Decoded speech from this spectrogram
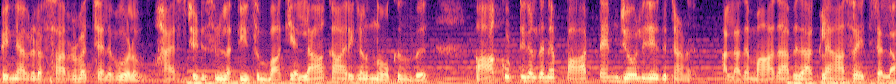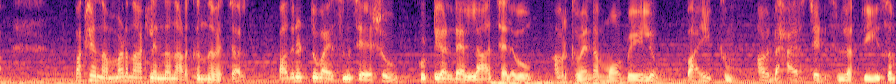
പിന്നെ അവരുടെ സർവ ചെലവുകളും ഹയർ സ്റ്റഡീസിനുള്ള ഫീസും ബാക്കി എല്ലാ കാര്യങ്ങളും നോക്കുന്നത് ആ കുട്ടികൾ തന്നെ പാർട്ട് ടൈം ജോലി ചെയ്തിട്ടാണ്. അല്ലാതെ മാതാപിതാക്കളെ ആശ്രയിച്ചിട്ടല്ല. പക്ഷെ നമ്മുടെ നാട്ടിൽ എന്താ നടക്കുന്നത് വെച്ചാൽ പതിനെട്ട് വയസ്സിന് ശേഷവും കുട്ടികളുടെ എല്ലാ ചെലവും അവർക്ക് വേണ്ട മൊബൈലും ബൈക്കും അവരുടെ ഹയർ സ്റ്റഡീസിനുള്ള ഫീസും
